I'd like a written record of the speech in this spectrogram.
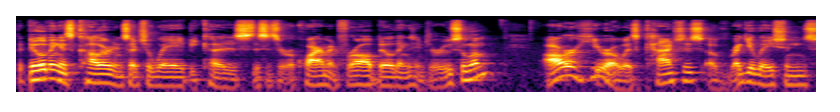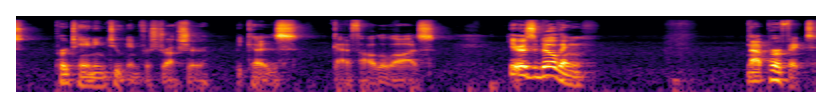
The building is colored in such a way because this is a requirement for all buildings in Jerusalem our hero is conscious of regulations pertaining to infrastructure because gotta follow the laws. Here is the building. Not perfect.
